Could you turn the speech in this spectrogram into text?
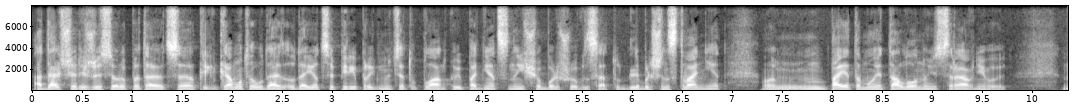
А дальше режиссеры пытаются, кому-то уда, удается перепрыгнуть эту планку и подняться на еще большую высоту. Для большинства нет. Поэтому эталону и сравнивают. Я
